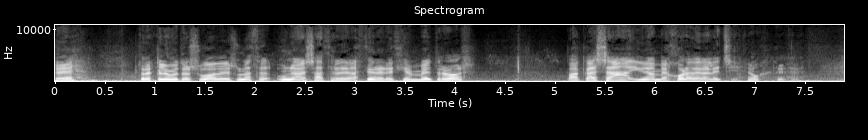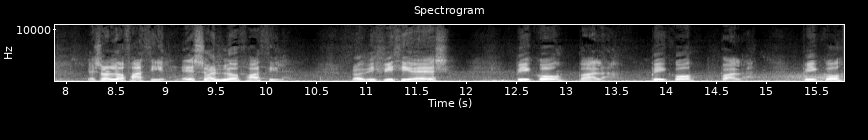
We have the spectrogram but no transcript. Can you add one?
¿Eh? 3 kilómetros suaves, una, unas aceleraciones de 100 metros para casa y una mejora de la leche, ¿no? Eso es lo fácil, eso es lo fácil. Lo difícil es pico, pala, pico, pala, pico,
